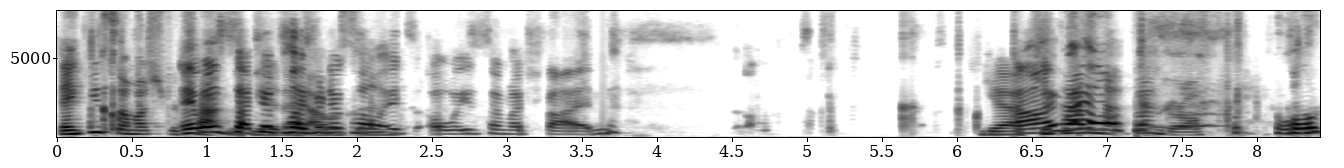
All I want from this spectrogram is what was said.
thank you so much for. It was such a today, pleasure, Nicole. It's always so much fun. yeah, I keep having will. that fun, girl. We'll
